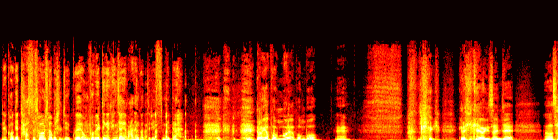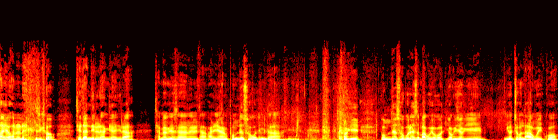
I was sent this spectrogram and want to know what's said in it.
네, 거기에 다스 서울 사무실도 있고요. 영포 빌딩에 굉장히 많은 것들이 있습니다. 여기가 본부예요 본부. 예? 그러니까 여기서 이제 어, 사회 환원해 가지고 재단 일을 한 게 아니라 차명 재산을 다 관리하고 범죄 소굴입니다. 예. 거기 범죄 소굴에서 마구 여기저기 이것저것 나오고 있고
